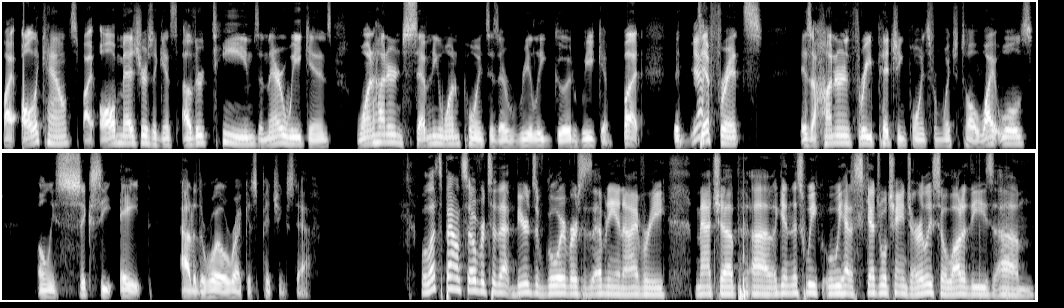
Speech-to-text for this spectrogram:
by all accounts, by all measures against other teams in their weekends. 171 points is a really good weekend. But the yeah. difference is 103 pitching points from Wichita White Wolves, only 68 out of the Royal Ruckus pitching staff. Well, let's bounce over to that Beards of Glory versus Ebony and Ivory matchup. Uh, again, this week we had a schedule change early, so a lot of these um,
